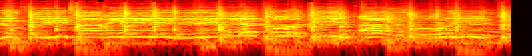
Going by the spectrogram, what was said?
চিরকিনারে নদী পার হইতে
